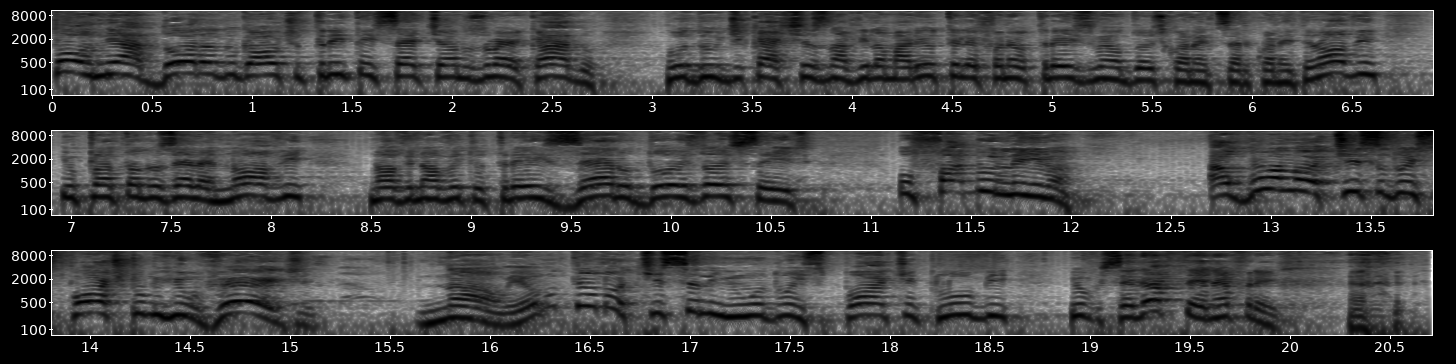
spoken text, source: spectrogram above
Torneadora do Gaúcho, 37 anos no mercado. Rodul de Caxias na Vila Maria. O telefone é o 362-4749 e o plantão do Zé é 999830226. O Fábio Lima, alguma notícia do Esporte Clube Rio Verde? Não, eu não tenho notícia nenhuma do Esporte Clube Rio Você deve ter, né, Frei?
